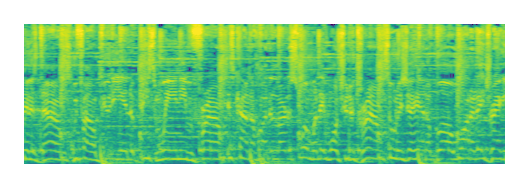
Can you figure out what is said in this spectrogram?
and his downs. We found beauty in the beast and we ain't even frown. It's kinda hard to learn to swim when they want you to drown. Soon as your head above water, they dragging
